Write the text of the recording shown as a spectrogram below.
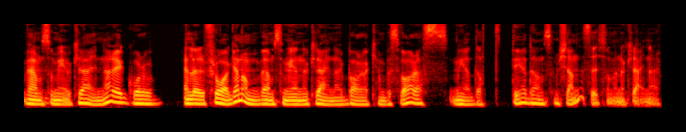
vem som är ukrainare går eller frågan om vem som är en ukrainare bara kan besvaras med att det är den som känner sig som en ukrainare.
